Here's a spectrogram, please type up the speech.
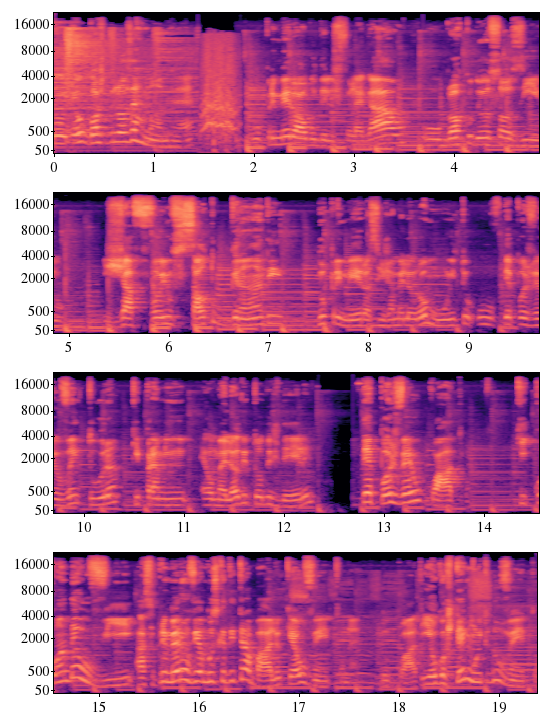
Eu, eu gosto de Los Hermanos, né? O primeiro álbum deles foi legal, o Bloco do Eu Sozinho já foi um salto grande do primeiro, assim, já melhorou muito. O, depois veio o Ventura, que pra mim é o melhor de todos dele. Depois veio o 4, que quando eu vi, assim, primeiro eu vi a música de trabalho, que é o Vento, né, do 4, e eu gostei muito do Vento.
